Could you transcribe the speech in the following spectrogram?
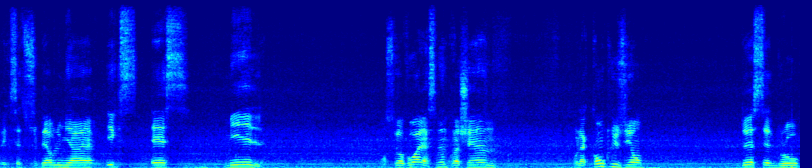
Avec cette superbe lumière XS 1000. On se revoit la semaine prochaine pour la conclusion de cette grow.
